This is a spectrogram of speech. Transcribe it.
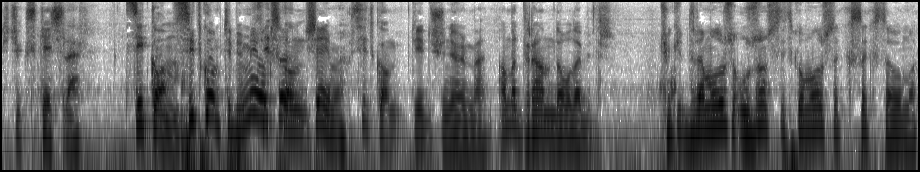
küçük skeçler. Sitcom. Sitcom tipi mi yoksa Sitcom- şey mi? Sitcom diye düşünüyorum ben. Ama dram da olabilir. Çünkü dram olursa uzun sitcom olursa kısa kısa olmak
